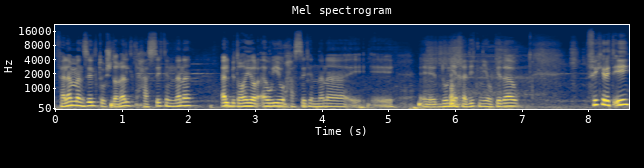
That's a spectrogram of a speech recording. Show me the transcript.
فلما نزلت واشتغلت حسيت إن أنا قلبي اتغير قوي وحسيت إن أنا آه، آه، الدنيا خدتني وكده. فكرة إيه؟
